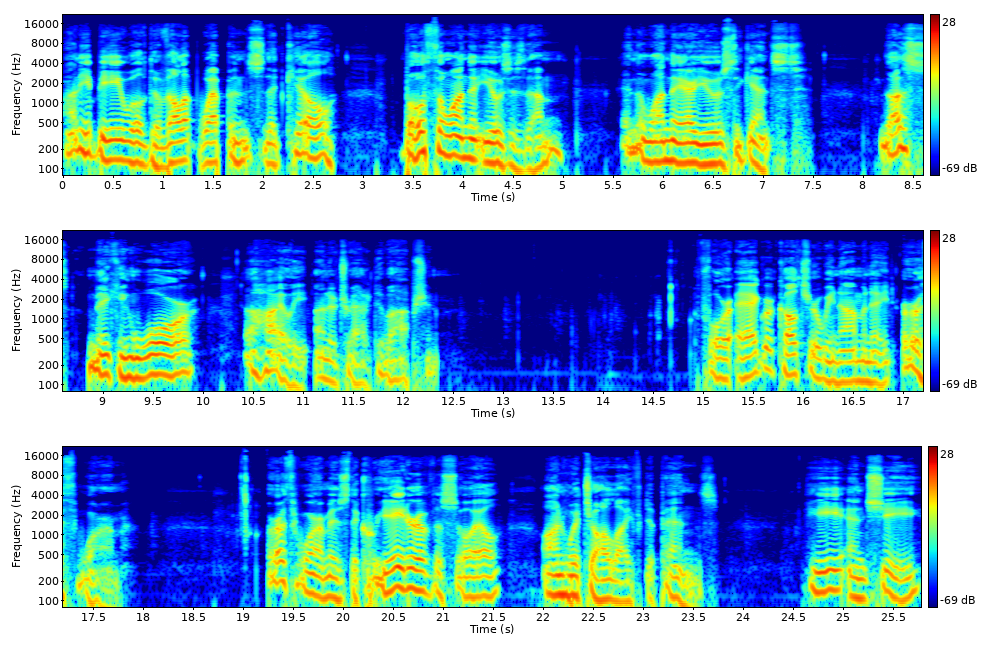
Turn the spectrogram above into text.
Honey Bee will develop weapons that kill both the one that uses them and the one they are used against, thus making war a highly unattractive option. For agriculture, we nominate earthworm. Earthworm is the creator of the soil on which all life depends. He and she,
